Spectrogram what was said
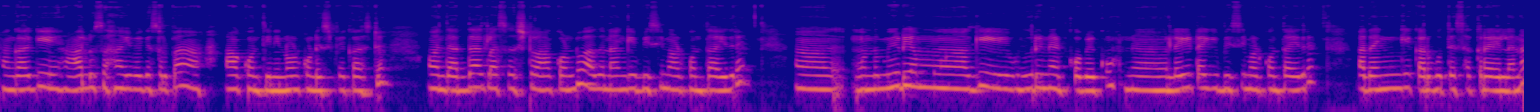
ಹಾಗಾಗಿ ಹಾಲು ಸಹ ಇವಾಗ ಸ್ವಲ್ಪ ಹಾಕ್ಕೊತೀನಿ ನೋಡ್ಕೊಂಡು ಎಷ್ಟು ಬೇಕೋ ಅಷ್ಟು. ಒಂದು ಅರ್ಧ ಗ್ಲಾಸಷ್ಟು ಹಾಕ್ಕೊಂಡು ಅದನ್ನು ಹಂಗೆ ಬಿಸಿ ಮಾಡ್ಕೊತಾ ಇದ್ದರೆ ಒಂದು ಮೀಡಿಯಮ್ ಆಗಿ ಉರಿನ ಇಟ್ಕೋಬೇಕು. ಲೈಟಾಗಿ ಬಿಸಿ ಮಾಡ್ಕೊತಾ ಇದ್ದರೆ ಅದು ಹಂಗೆ ಕರಗುತ್ತೆ ಸಕ್ಕರೆ ಎಲ್ಲನ.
